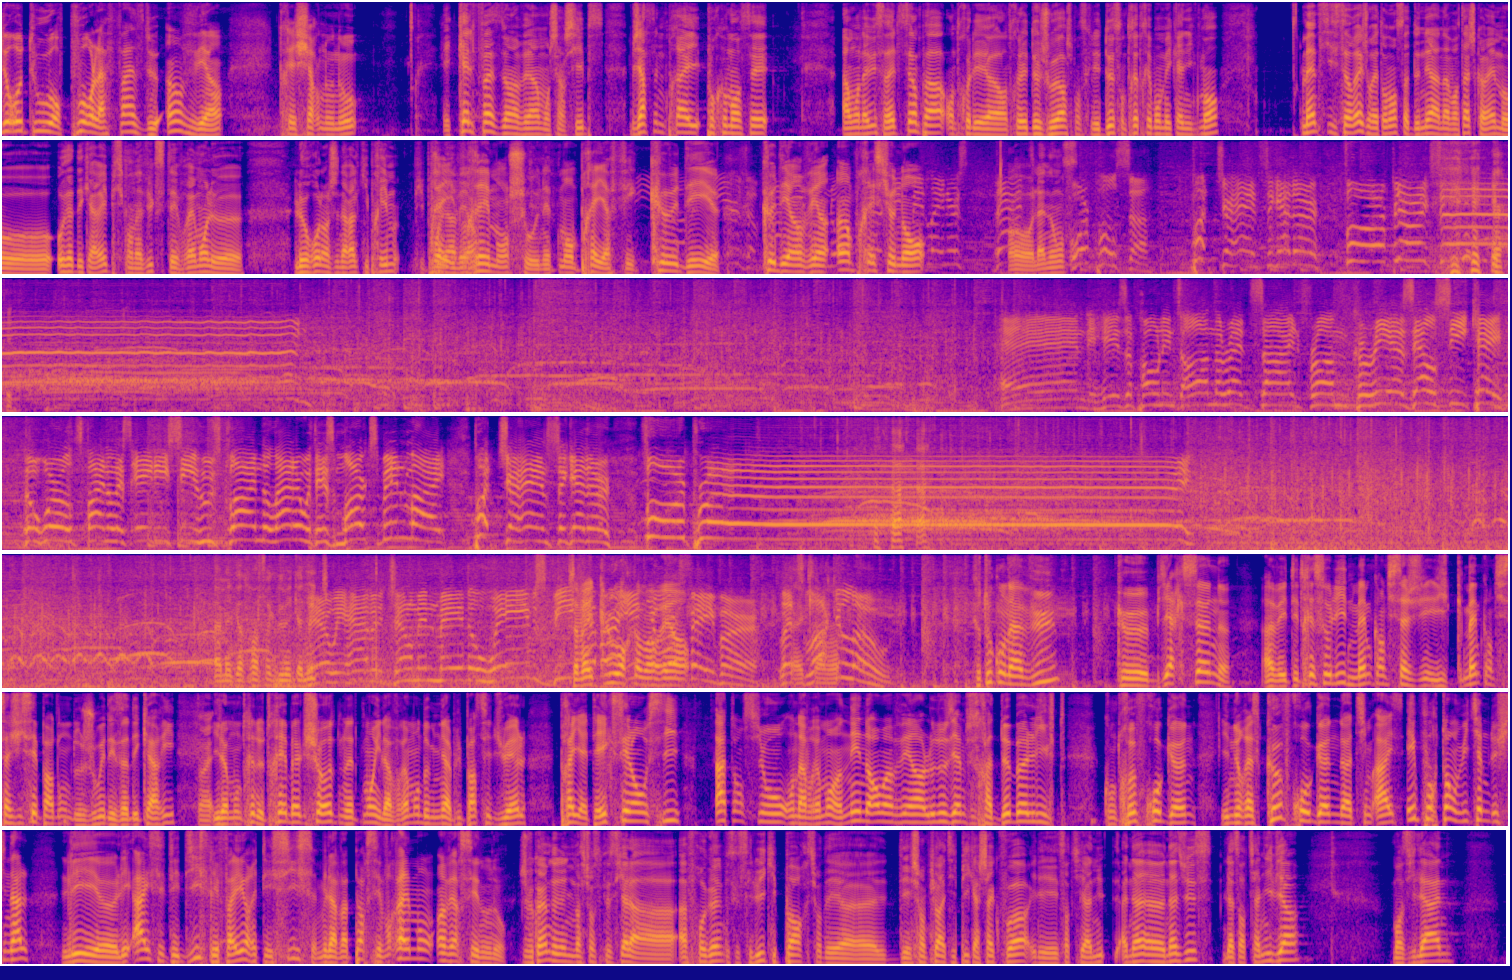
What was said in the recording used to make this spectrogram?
de retour pour la phase de 1v1. Très cher Nono. Et quelle phase de 1v1, mon cher Chips? Bjersen Prey, pour commencer. À mon avis, ça va être sympa entre les, euh, entre les deux joueurs. Je pense que les deux sont très très bons mécaniquement. Même si c'est vrai, j'aurais tendance à donner un avantage quand même aux, aux AD carrés, puisqu'on a vu que c'était vraiment le, le rôle en général qui prime. Puis Prey est 1v1. vraiment chaud. Honnêtement, Prey a fait que des, que des 1v1 impressionnants. Oh, l'annonce. Put your hands together for Bjergsen! And his opponent on the red side from Korea's LCK, the world's finalist ADC who's climbed the ladder with his marksman might. Put your hands together for Prey! 1m85 de mécanique. There we have it, gentlemen. May the waves be Ça va être lourd comme un your V1. favor. Let's Ouais, lock and clairement. load. Surtout qu'on a vu que Bjergsen avait été très solide, même quand il s'agit- même quand il s'agissait pardon, de jouer des AD carry. Ouais. Il a montré de très belles choses. Honnêtement, il a vraiment dominé la plupart de ses duels. Prey a été excellent aussi. Attention, on a vraiment un énorme 1v1. Le deuxième, ce sera Double Lift contre Frogun. Il ne reste que Frogun de la Team Ice. Et pourtant, en huitième de finale, les, euh, les Ice étaient 10, les Fire étaient 6. Mais la vapeur, c'est vraiment inversé, Nono. Je veux quand même donner une mention spéciale à, à Frogun parce que c'est lui qui part sur des, euh, des champions atypiques à chaque fois. Il est sorti à, Nu- à Na- euh, Nasus, il a sorti à Nivea, bon Zilan.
